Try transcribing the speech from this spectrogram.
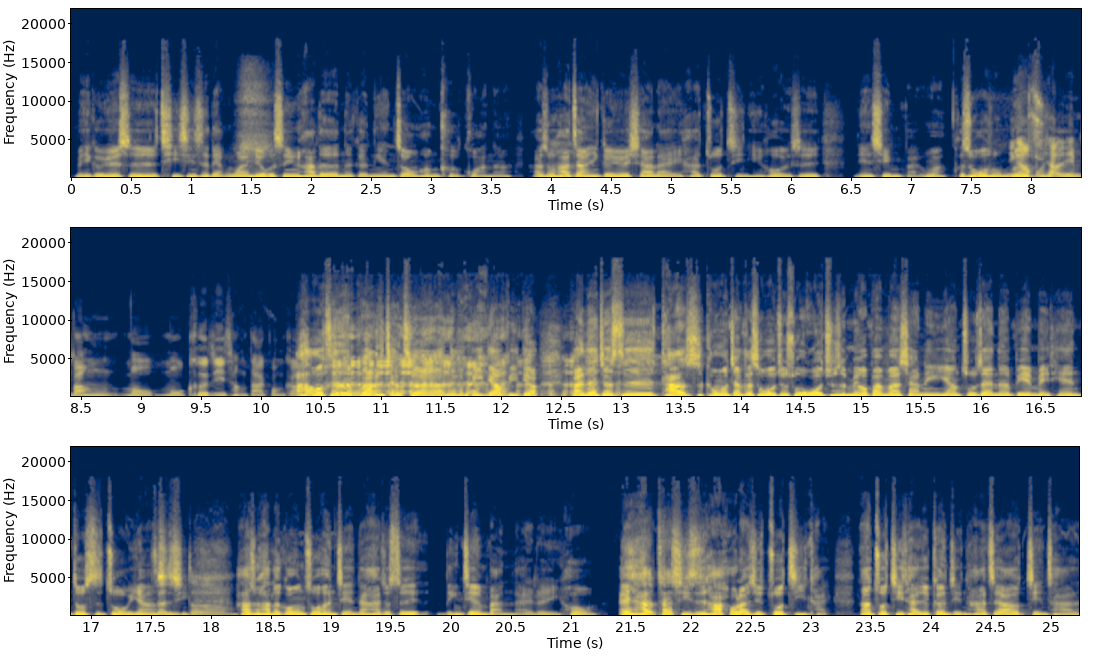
每个月是起薪是两万六，可是因为他的那个年终很可观啊。他说他这样一个月下来，他做几年后也是年薪百万。可是我说没有，你要不小心帮某某科技厂打广告啊！我真的不能讲出来啊，那个逼掉逼掉。反正就是他是跟我讲，可是我就说我就是没有办法像你一样坐在那边每天都是做一样的事情。的他说他的工作很简单，他就是零件板来了以后。哎，他他其实他后来去做机台，那做机台就更简单，他只要检查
